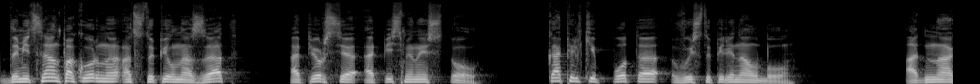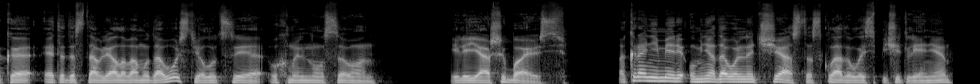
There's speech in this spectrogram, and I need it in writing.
Домициан покорно отступил назад, оперся о письменный стол. Капельки пота выступили на лбу. «Однако это доставляло вам удовольствие, Луция?» — ухмыльнулся он. «Или я ошибаюсь? По крайней мере, у меня довольно часто складывалось впечатление,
